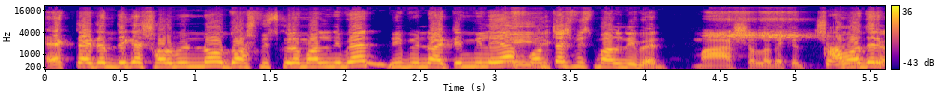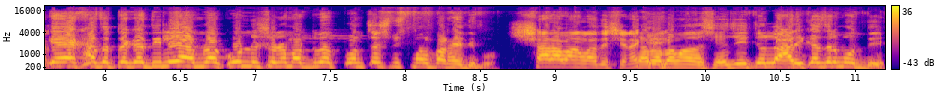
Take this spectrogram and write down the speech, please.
একটা আইটেম থেকে সর্বনিম্ন দশ পিস করে মাল নিবেন বিভিন্ন আইটেম মিলে পঞ্চাশ পিস মাল নিবেন। দেখেন আমাদেরকে এক হাজার টাকা দিলে আমরা কন্ডিশনের মাধ্যমে পঞ্চাশ পিস মাল পাঠিয়ে দিব। সারা বাংলাদেশে নাকি? সারা বাংলাদেশে। যেটা হলো মধ্যে।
